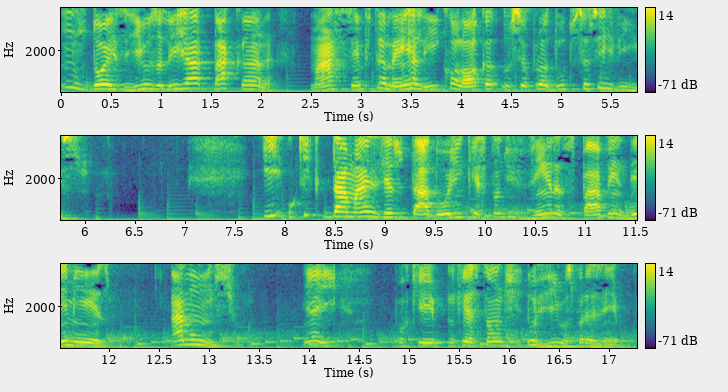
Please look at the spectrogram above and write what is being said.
uns dois rios ali já bacana, mas sempre também ali coloca o seu produto, o seu serviço. E o que dá mais resultado hoje em questão de vendas para vender mesmo? Anúncio. E aí, porque em questão de, do Rios, por exemplo,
